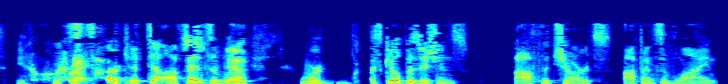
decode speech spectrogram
You know, Right. started to offensively, Yeah. We're skill positions off the charts, offensive line,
